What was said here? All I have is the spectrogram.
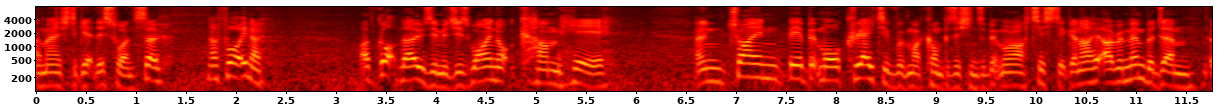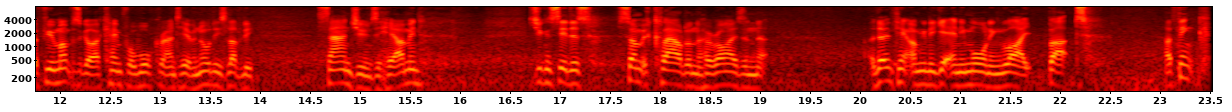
I managed to get this one. So I thought, you know, I've got those images. Why not come here? and try and be a bit more creative with my compositions, a bit more artistic. And I, I remembered um, a few months ago I came for a walk around here and all these lovely sand dunes are here. I mean, as you can see, there's so much cloud on the horizon that I don't think I'm going to get any morning light, but I think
